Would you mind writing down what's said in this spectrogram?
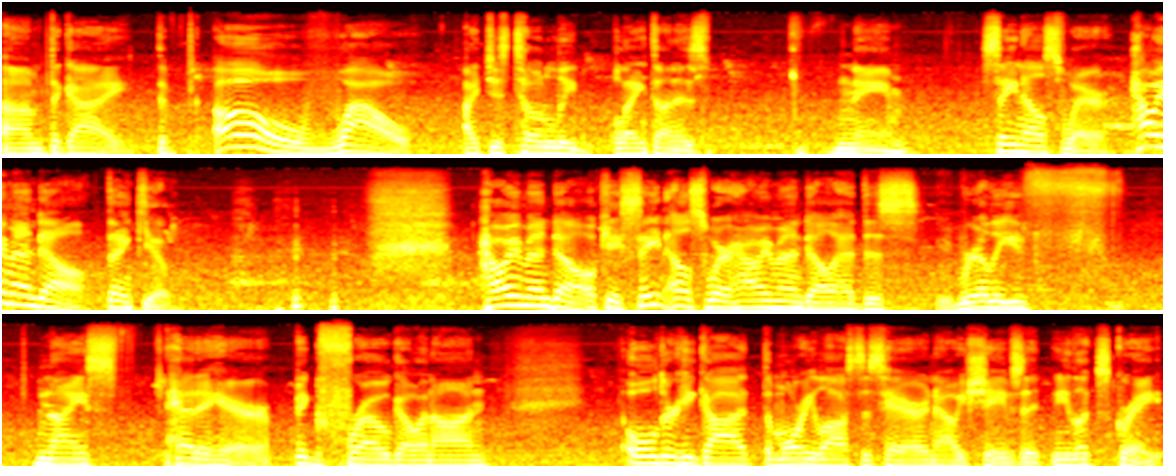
Um, the guy. The oh wow! I just totally blanked on his name. Saint Elsewhere. Howie Mandel. Thank you. Howie Mandel. Okay, Saint Elsewhere. Howie Mandel had this really f- nice head of hair, big fro going on older he got, the more he lost his hair. Now he shaves it, and he looks great.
